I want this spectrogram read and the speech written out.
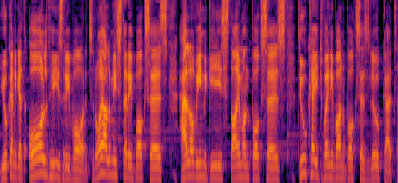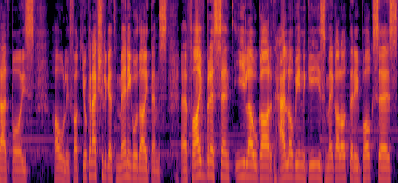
you can get all these rewards. Royal Mystery boxes, Halloween geese, Diamond boxes, 2K21 boxes. Look at that, boys. Holy fuck, you can actually get many good items. Uh, 5% Elo Guard, Halloween Geese, Mega Lottery boxes.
